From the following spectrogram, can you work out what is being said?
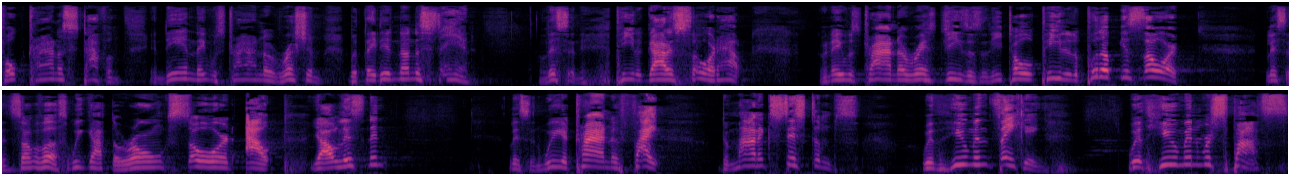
folk trying to stop him, and then they was trying to rush him, but they didn't understand. Listen, Peter got his sword out when they was trying to arrest Jesus and he told Peter to put up your sword. Listen, some of us, we got the wrong sword out. Y'all listening? Listen, we are trying to fight demonic systems with human thinking, with human response.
